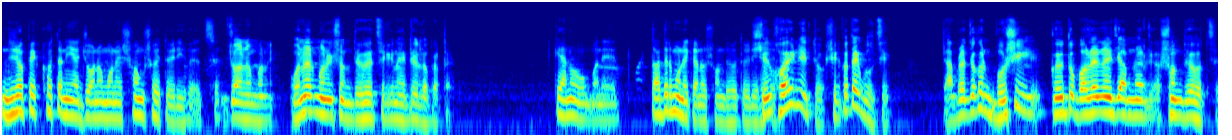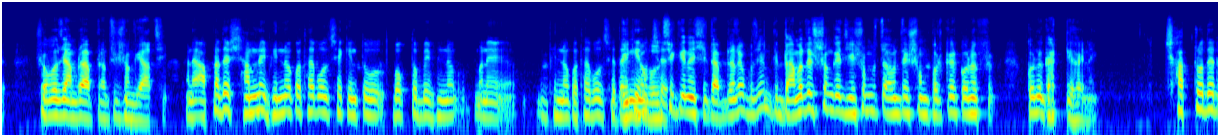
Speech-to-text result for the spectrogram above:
নিরপেক্ষতা নিয়ে জনমনে সংশয় তৈরি হয়েছে। জনমনে। ওনার মনে সন্দেহ হয়েছে কিনা এটা হলো কথা কেন? মানে তাদের মনে কেন সন্দেহ তৈরি সে? হয়নি তো সে কথাই বলছি। আমরা যখন বসি কেউ তো বলে না যে আপনার সন্দেহ হচ্ছে। সে বলছে আমরা আপনাদের সঙ্গে আছি। মানে আপনাদের সামনে ভিন্ন কথা বলছে কিন্তু বক্তব্যে ভিন্ন মানে ভিন্ন কথা বলছে তাই কি বলছে কিনা সেটা আপনারা বুঝেন কিন্তু আমাদের সঙ্গে যে সমস্ত আমাদের সম্পর্কের কোনো কোনো ঘাটতি হয় নাই। ছাত্রদের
